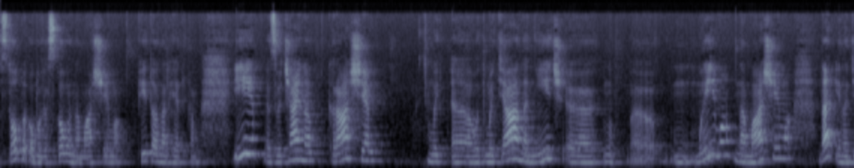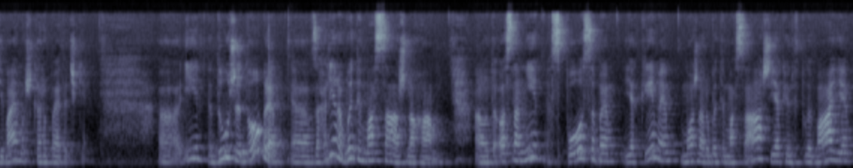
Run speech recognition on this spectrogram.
стопи обов'язково намащуємо фітоанальгетиком. І, звичайно, краще е, от миття на ніч е, ну, е, миємо, намащуємо да, і надіваємо шкарпеточки. І дуже добре взагалі робити масаж ногам. От основні способи, якими можна робити масаж, як він впливає,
